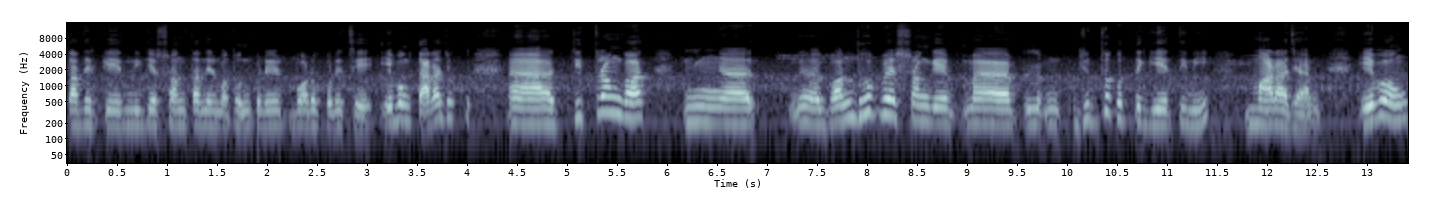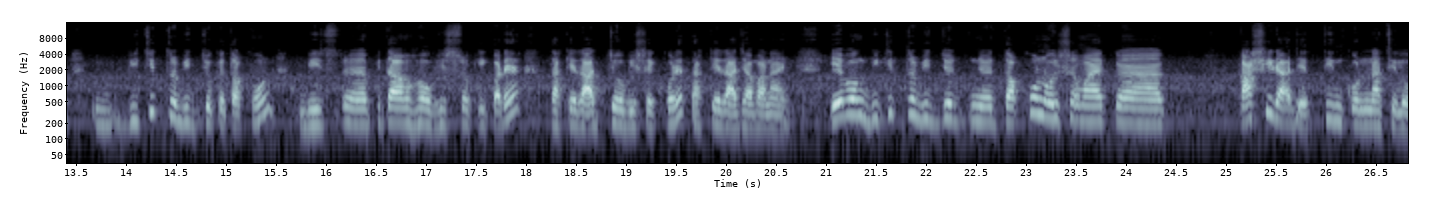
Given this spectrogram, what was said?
তাদেরকে নিজের সন্তানের মতন করে বড় করেছে। এবং তারা যখন চিত্রঙ্গত গন্ধর্বের সঙ্গে যুদ্ধ করতে গিয়ে তিনি মারা যান। এবং বিচিত্র বীর্যকে তখন পিতামহ ভীষ্ম কী করে? তাকে রাজ্য অভিষেক করে তাকে রাজা বানায়। এবং বিচিত্র বীর্য তখন ওই সময় কাশীরাজের তিন কন্যা ছিল,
